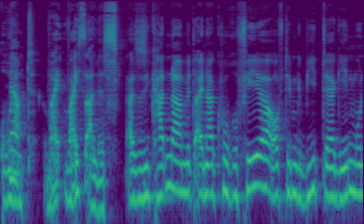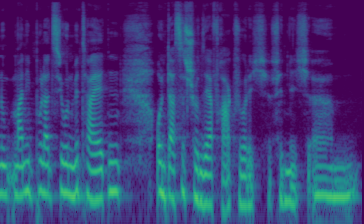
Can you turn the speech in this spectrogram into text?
und ja. wei weiß alles. Also sie kann da mit einer Koryphäe auf dem Gebiet der Genmanipulation mithalten und das ist schon sehr fragwürdig, finde ich. Ähm,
